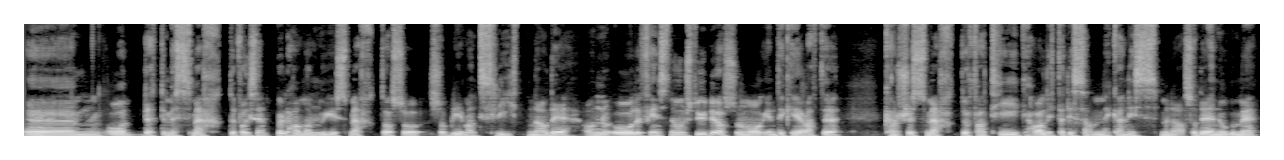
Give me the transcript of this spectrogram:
Um, og dette med smerte, f.eks. Har man mye smerter, så, så, blir man sliten av det. Og, og det finnes noen studier som òg indikerer at det, kanskje smerte og fatigue har litt av de samme mekanismene. altså Det er noe med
